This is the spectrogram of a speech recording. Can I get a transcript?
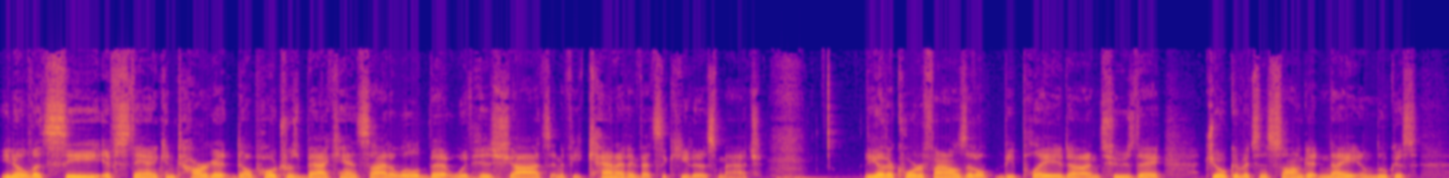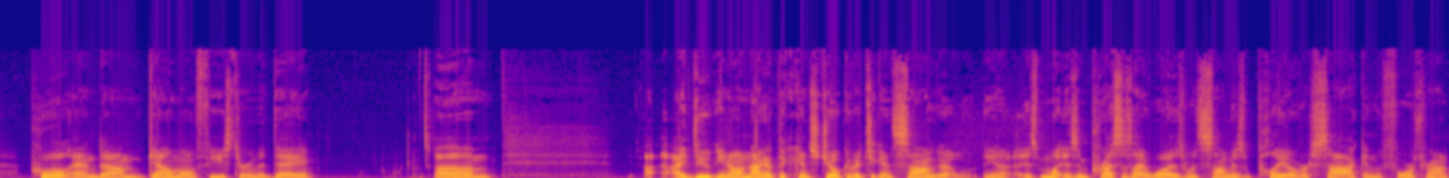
you know, let's see if Stan can target Del Potro's backhand side a little bit with his shots, and if he can, I think that's the key to this match. The other quarterfinals that'll be played uh, on Tuesday, Djokovic and Tsonga at night, and Lucas Pouille and um, Gael Monfils during the day. Um, I, I do, you know, I'm not going to pick against Djokovic against Tsonga. Uh, you know, as much as impressed as I was with Tsonga's play over Sock in the fourth round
